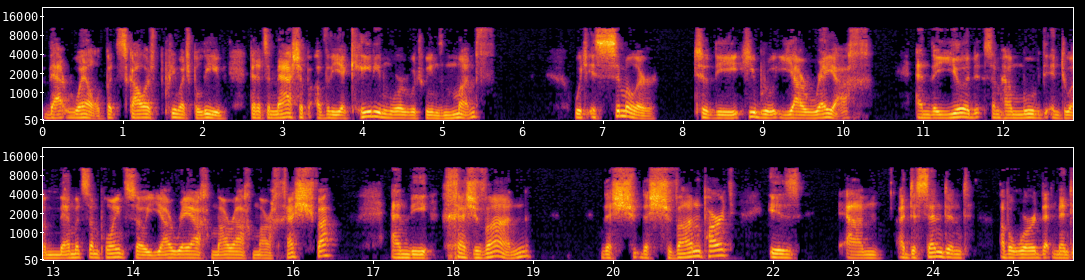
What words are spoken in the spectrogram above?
that well, but scholars pretty much believe that it's a mashup of the Akkadian word, which means month, which is similar to the Hebrew yareach, and the yud somehow moved into a mem at some point. So yareach marach marcheshva, and the cheshvan, the sh- the shvan part is um, a descendant of a word that meant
